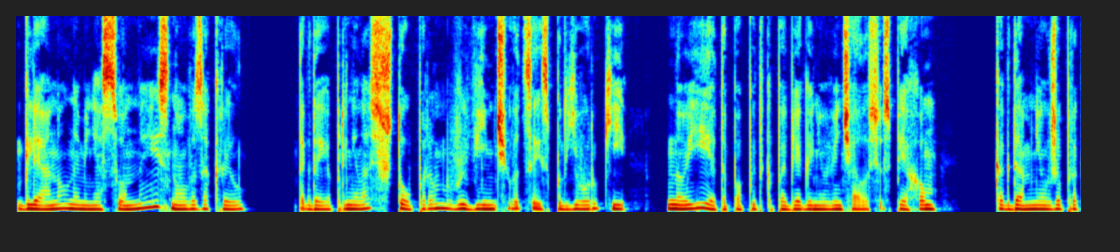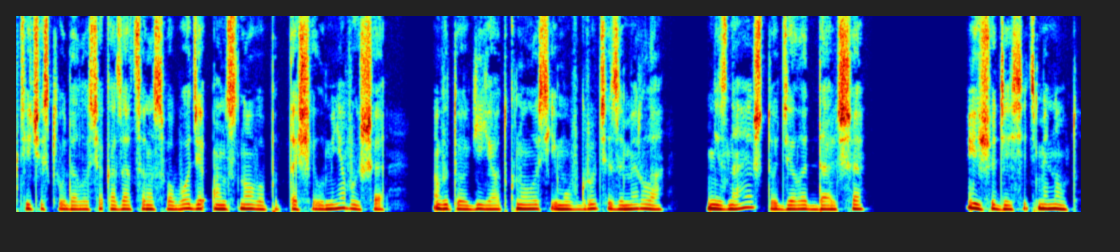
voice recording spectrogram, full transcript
глянул на меня сонно и снова закрыл. Тогда я принялась штопором вывинчиваться из-под его руки, но и эта попытка побега не увенчалась успехом. Когда мне уже практически удалось оказаться на свободе, он снова подтащил меня выше — в итоге я уткнулась ему в грудь и замерла, не зная, что делать дальше. «Еще десять минут»,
